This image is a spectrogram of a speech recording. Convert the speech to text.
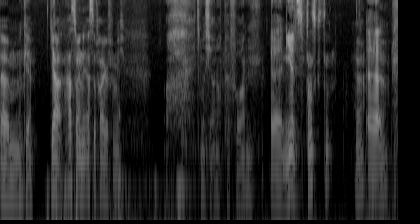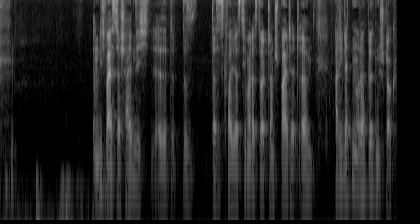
Ähm, Okay, Ja, hast du eine erste Frage für mich? jetzt muss ich auch noch performen. Äh, Nils, Sonst, ja, Äh, ja. und ich weiß, da scheiden sich, also das, das, das ist quasi das Thema, das Deutschland spaltet. Ähm, Adiletten oder Birkenstock?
